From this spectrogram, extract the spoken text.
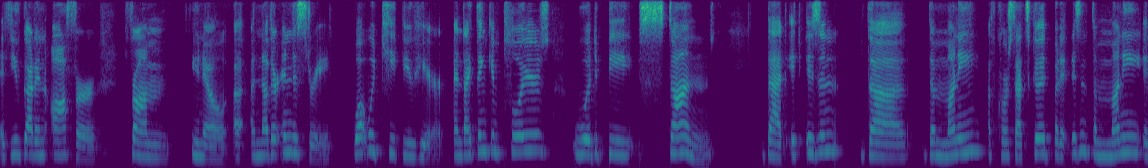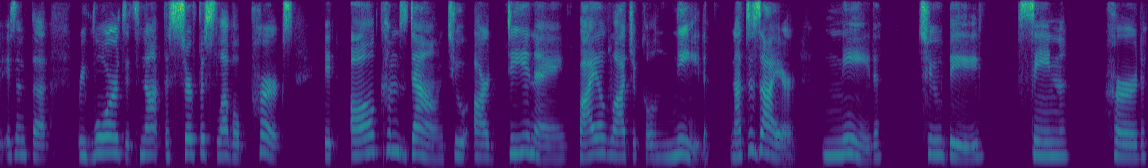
If you've got an offer from you know a- another industry what would keep you here? And i think employers would be stunned that it isn't the the money. Of course that's good but it isn't the money. It isn't the rewards. It's not the surface level perks. It all comes down to our dna biological need not desire need to be seen heard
